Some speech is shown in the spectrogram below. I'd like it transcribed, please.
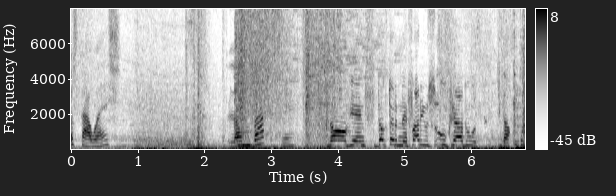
Dostałeś? Lombaksy. No więc doktor Nefarius ukradł... Doktor?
